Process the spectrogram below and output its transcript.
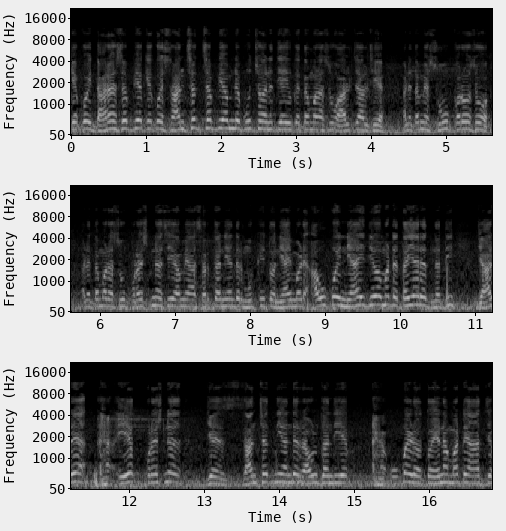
કે કોઈ ધારાસભ્ય કે કોઈ સાંસદ સભ્ય અમને પૂછવા નથી આવ્યું કે તમારા શું હાલચાલ છે અને તમે શું કરો છો અને તમારા શું પ્રશ્ન છે, અમે આ સરકારની અંદર મૂકી તો ન્યાય મળે. આવું કોઈ ન્યાય દેવા માટે તૈયાર જ નથી. જ્યારે એક પ્રશ્ન જે સાંસદની અંદર રાહુલ ગાંધીએ ઉપાડ્યો, તો એના માટે આ જે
